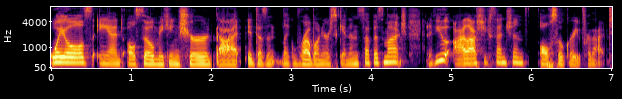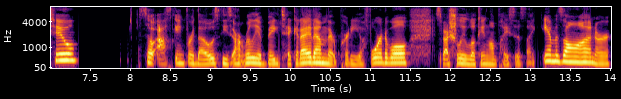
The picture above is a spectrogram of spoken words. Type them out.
oils and also making sure that it doesn't like rub on your skin and stuff as much. And if you eyelash extensions, also great for that too. So, asking for those, these aren't really a big ticket item. They're pretty affordable, especially looking on places like Amazon or,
